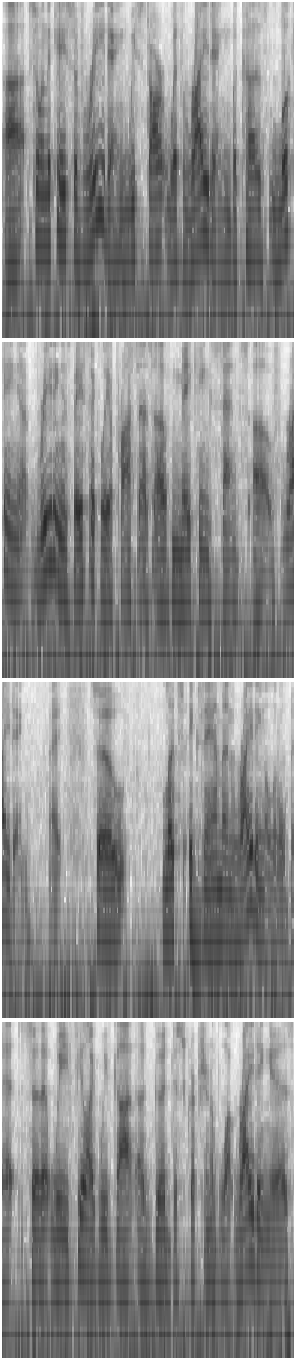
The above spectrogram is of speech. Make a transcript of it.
Uh, so in the case of reading, we start with writing because looking at reading is basically a process of making sense of writing. Right. So let's examine writing a little bit so that we feel like we've got a good description of what writing is.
